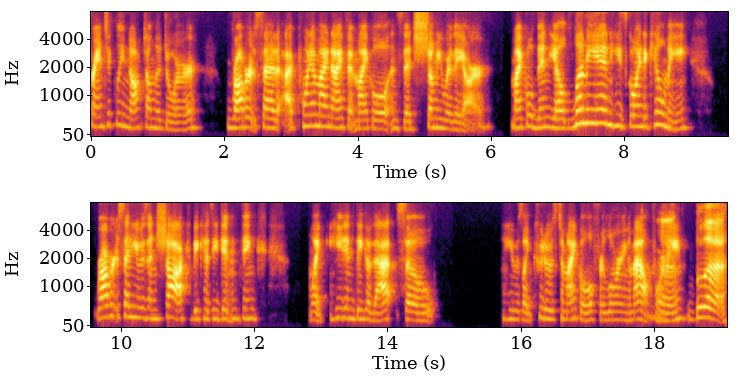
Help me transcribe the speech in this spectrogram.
frantically knocked on the door. Robert said, I pointed my knife at Michael and said, Show me where they are. Michael then yelled, Let me in. He's going to kill me. Robert said he was in shock because he didn't think, like, he didn't think of that. So he was like, Kudos to Michael for luring him out for Blah, me. Blah.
